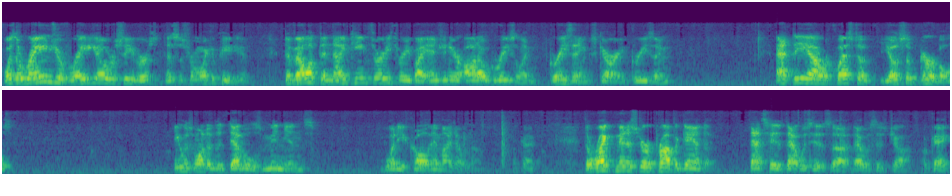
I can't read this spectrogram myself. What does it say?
was a range of radio receivers, this is from Wikipedia, developed in 1933 by engineer Otto Griesling, Griessing, sorry, Griessing, at the uh, request of Joseph Goebbels, he was one of the devil's minions. What do you call him? I don't know. Okay. The Reich Minister of Propaganda. That's his. That was his. Uh, that was his job. Okay,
